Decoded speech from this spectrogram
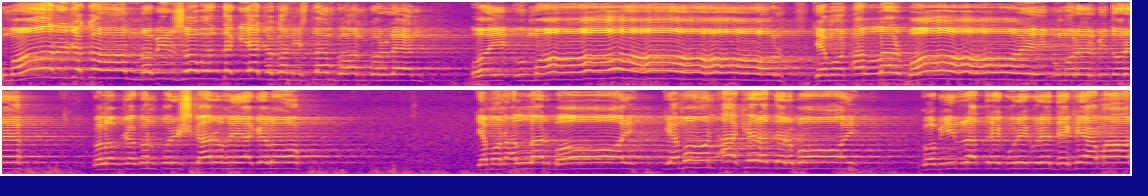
উমর যখন নবীর সবর দেখিয়া যখন ইসলাম গ্রহণ করলেন, ওই উমর কেমন আল্লাহর ভয় উমরের ভিতরে, কলব যখন পরিষ্কার হইয়া গেল, কেমন আল্লাহর ভয়, কেমন আখেরাতের ভয়, গভীর রাত্রে ঘুরে ঘুরে দেখে আমার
